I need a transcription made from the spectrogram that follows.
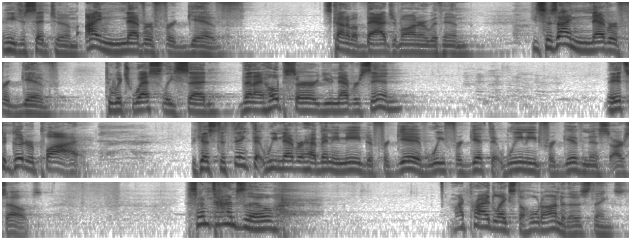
and he just said to him, I never forgive. It's kind of a badge of honor with him. He says, I never forgive. To which Wesley said, Then I hope, sir, you never sin. It's a good reply. Because to think that we never have any need to forgive, we forget that we need forgiveness ourselves. Sometimes, though, my pride likes to hold on to those things.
